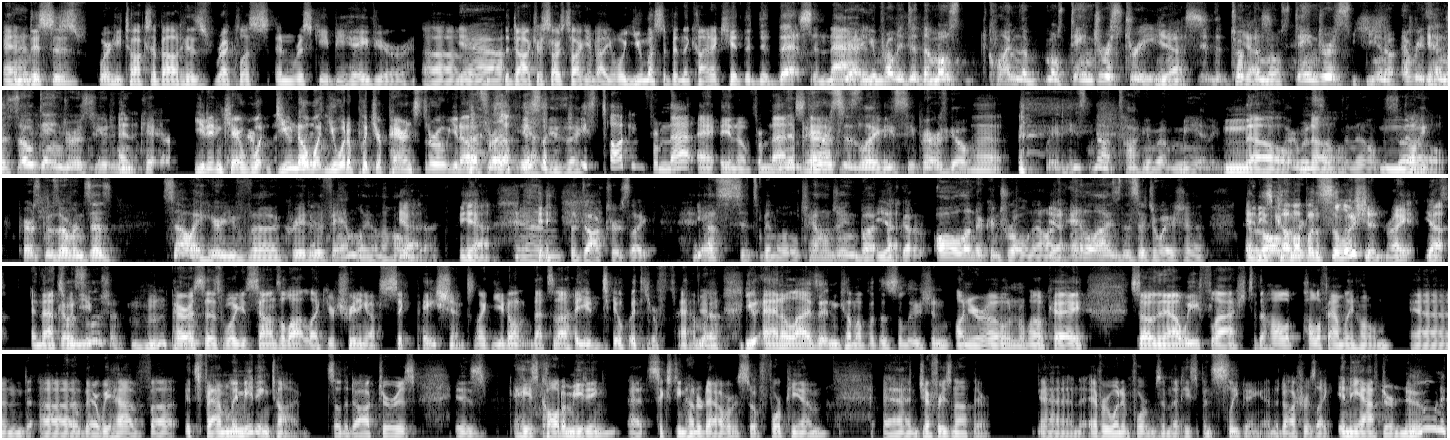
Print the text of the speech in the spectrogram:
And, And- this is where he talks about his reckless and risky behavior. Um, Yeah. The doctor starts talking about, you. well, you must have been the kind of kid that did this and that. yeah, you and- probably did the most, climbed the most dangerous tree. Yes, took the most dangerous. You know, everything Yes. was so dangerous, you didn't And- care. You didn't care. What do you know what you would have put your parents through? You know, That's right. So he's, Yeah, like, he's like- he's talking from that, you know, from that. And then. Paris is like, you see Paris go, Uh, wait, he's not talking about me anymore. no, no, something else. So he. Paris goes over and says, "So I hear you've uh, created a family on the Yeah. holodeck." Yeah, And the doctor's like, "Yes, it's been a little challenging, but Yeah. I've got it all under control now. Yeah. I've analyzed the situation, and he's come up with a solution, right? Yeah, Yes, and that's when you. Mhm. Paris says, "Well, it sounds a lot like you're treating a sick patient. Like you don't. That's not how you deal with your family. Yeah. You analyze it and come up with a solution on your own. Okay. So now we flash to the Holo, holo family home, and uh, Yep. there we have uh, it's family meeting time. So the doctor is is he's called a meeting at 1600 hours, so 4 p.m., and Jeffrey's not there. And everyone informs him that he's been sleeping. And the doctor is like, in the afternoon?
